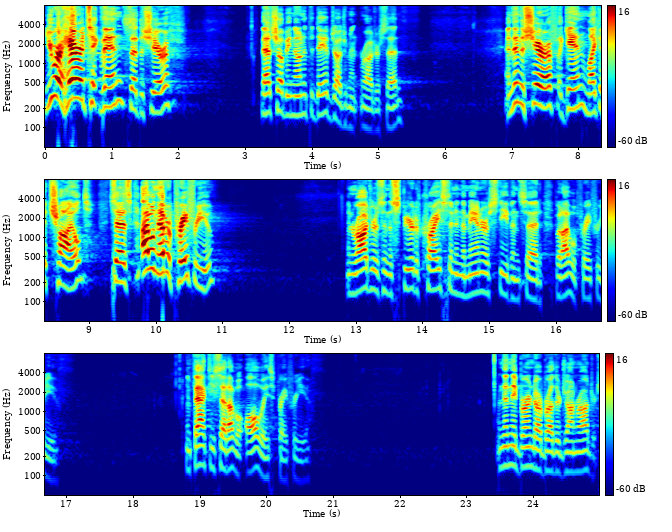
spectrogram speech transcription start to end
You are a heretic then, said the sheriff. That shall be known at the day of judgment, Rogers said. And then the sheriff, again, like a child, says, I will never pray for you. And Rogers, in the spirit of Christ and in the manner of Stephen, said, But I will pray for you. In fact, he said, I will always pray for you. And then they burned our brother John Rogers.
